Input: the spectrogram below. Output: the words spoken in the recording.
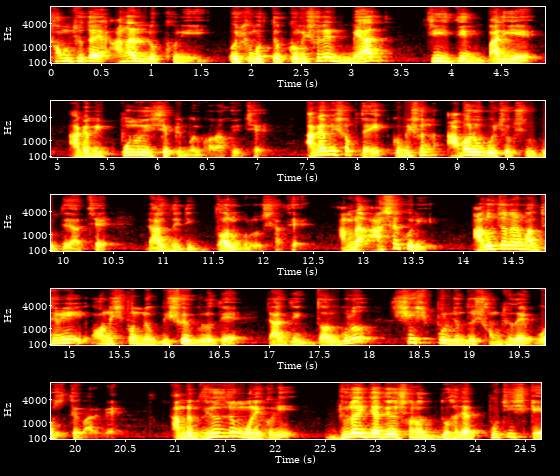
সমঝোতায় আনার লক্ষ্য নিয়েই ঐকমত্য কমিশনের মেয়াদ ত্রিশ দিন বাড়িয়ে আগামী পনেরোই সেপ্টেম্বর করা হয়েছে। আগামী সপ্তাহে কমিশন আবারও বৈঠক শুরু করতে যাচ্ছে রাজনৈতিক দলগুলোর সাথে। আমরা আশা করি আলোচনার মাধ্যমেই অনিষ্পন্ন বিষয়গুলোতে রাজনৈতিক দলগুলো শেষ পর্যন্ত সমঝোতায় পৌঁছতে পারবে। আমরা ভিউজরম মনে করি, জুলাই জাতীয় সনদ দু হাজার পঁচিশকে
